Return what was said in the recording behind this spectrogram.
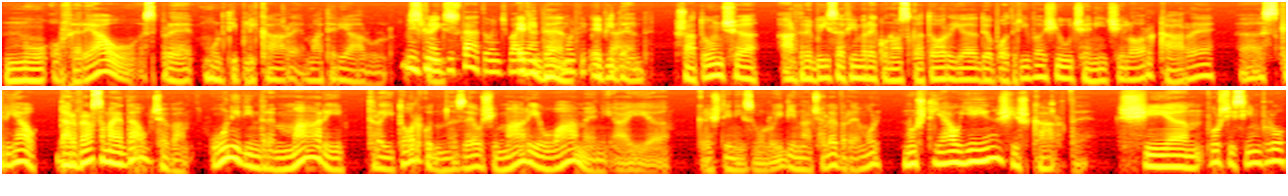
nu ofereau spre multiplicare materialul Nici nu scris. exista atunci varianta Evident, multiplicării. evident. Și atunci uh, ar trebui să fim recunoscători uh, deopotrivă și ucenicilor care uh, scriau. Dar vreau să mai adaug ceva. Unii dintre marii trăitori cu Dumnezeu și marii oameni ai uh, creștinismului din acele vremuri nu știau ei înșiși carte și uh, pur și simplu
